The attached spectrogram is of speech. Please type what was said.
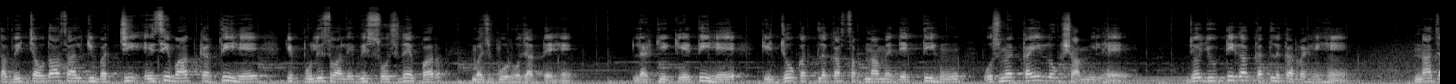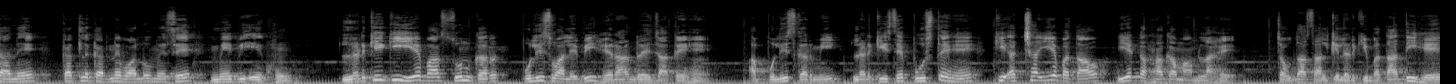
तभी चौदह साल की बच्ची ऐसी बात करती है कि पुलिस वाले भी सोचने पर मजबूर हो जाते हैं। लड़की कहती है कि जो कत्ल का सपना मैं देखती हूँ, उसमें कई लोग शामिल है, जो युवती का कत्ल कर रहे हैं। न जाने कत्ल करने वालों में से मैं भी एक हूँ। लड़की की ये बात सुनकर पुलिस वाले भी हैरान रह जाते हैं। अब पुलिसकर्मी लड़की से पूछते हैं कि अच्छा ये बताओ, ये कहाँ का मामला है? चौदह साल की लड़की बताती है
